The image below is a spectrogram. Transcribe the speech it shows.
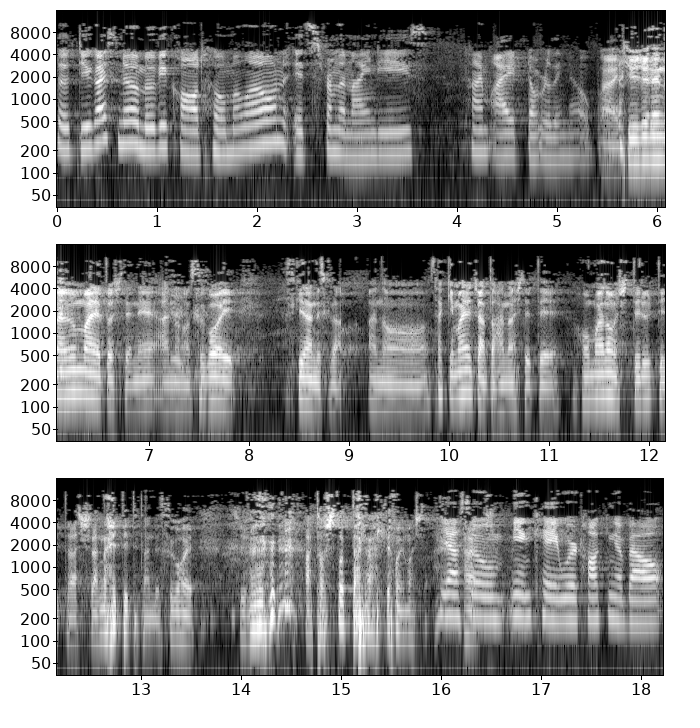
So, do you guys know a movie called Home Alone? It's from the 90s. Time I don't really know, はい、90年代生まれとしてね、あの、すごい好きなんですけど、あの、さっきマリちゃんと話してて、ホームアローン知ってるって言ったら知らないって言ってたんで、すごい、自分、あ、年取ったなって思いました。yeah. はい So me and Kay were talking about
